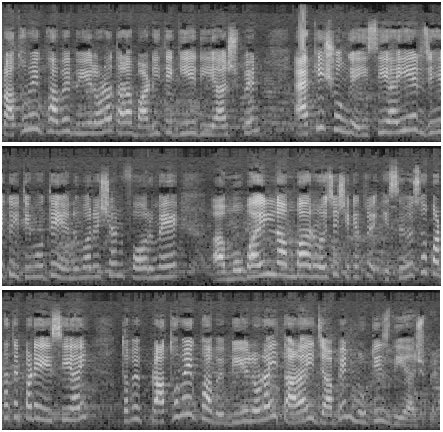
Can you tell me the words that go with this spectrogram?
প্রাথমিকভাবে বিএলওরা তারা বাড়িতে গিয়ে দিয়ে আসবেন। একই সঙ্গে ইসিআই এর যেহেতু ইতিমধ্যে এনুমারেশন ফর্মে মোবাইল নাম্বার রয়েছে, সেক্ষেত্রে এস এম এসও পাঠাতে পারে এসিআই। তবে প্রাথমিকভাবে বিএলওরাই তারাই যাবেন, নোটিশ দিয়ে আসবেন।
